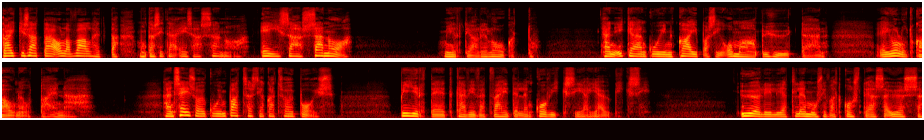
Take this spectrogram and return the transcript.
Kaikki saattaa olla valhetta, mutta sitä ei saa sanoa. Ei saa sanoa. Mirtia oli loukattu. Hän ikään kuin kaipasi omaa pyhyyttään. Ei ollut kauneutta enää. Hän seisoi kuin patsas ja katsoi pois. Piirteet kävivät vähitellen koviksi ja jäykiksi. Yöliljat lemusivat kosteassa yössä.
